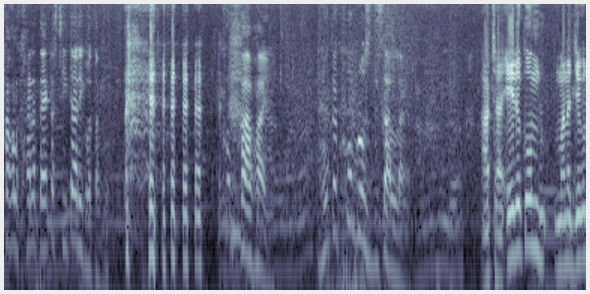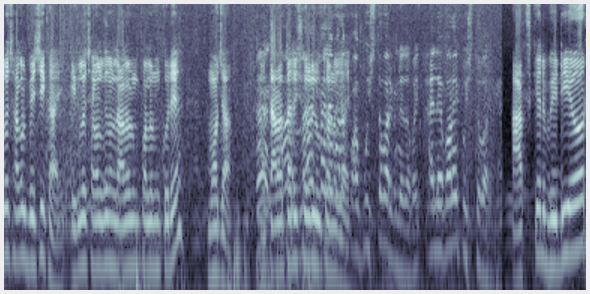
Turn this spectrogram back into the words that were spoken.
ছাগল খায় না তাই একটা সিটারই কথা। খুব খা ভাই মুখে খুব রোজ দিছে আল্লাহ। আচ্ছা এরকম মানে যেগুলো ছাগল বেশি খায় এগুলো ছাগলগুলো লালন পালন করে মজা হ্যাঁ, তাড়াতাড়ি শরীর উঠানো যায়। পা- বুঝতে পারবি না ভাই খাইলে পরেই বুঝতে পারবি। আজকের ভিডিওর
